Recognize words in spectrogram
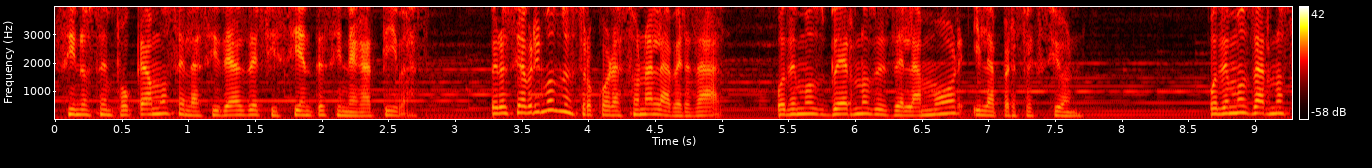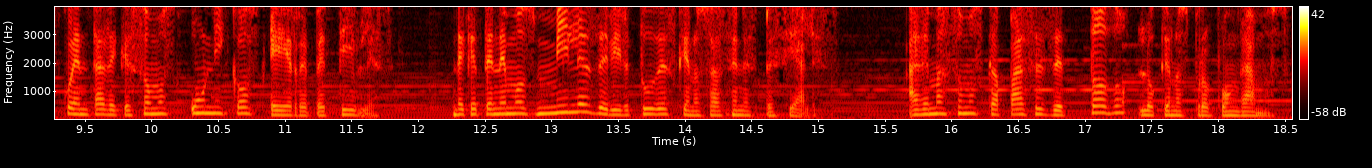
si nos enfocamos en las ideas deficientes y negativas, pero si abrimos nuestro corazón a la verdad, podemos vernos desde el amor y la perfección. Podemos darnos cuenta de que somos únicos e irrepetibles, de que tenemos miles de virtudes que nos hacen especiales. Además somos capaces de todo lo que nos propongamos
